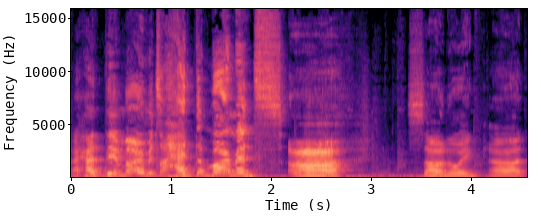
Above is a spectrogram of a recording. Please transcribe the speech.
I had their moments. I had the moments. Ah, so annoying. Alright.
